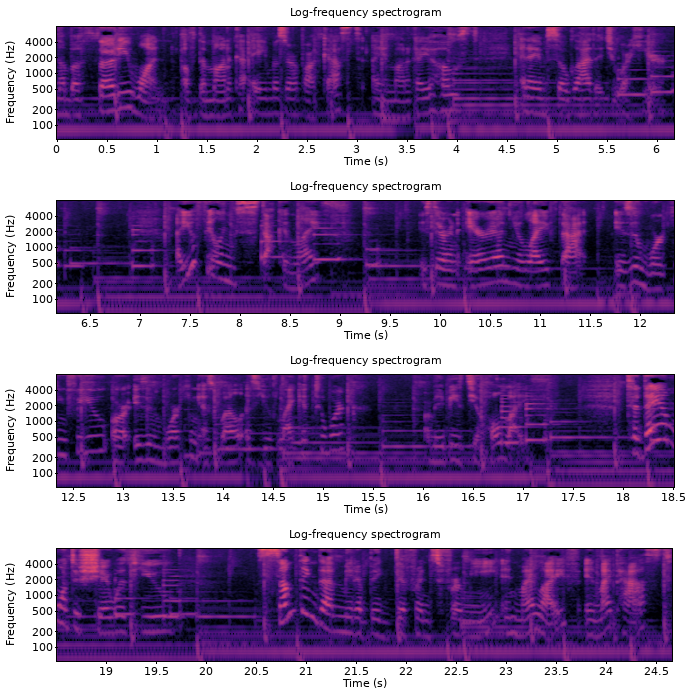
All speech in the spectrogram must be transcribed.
number 31 of the Monika A. Mazur podcast. I am Monika, your host, and I am so glad that you are here. Are you feeling stuck in life? Is there an area in your life that isn't working for you or isn't working as well as you'd like it to work? Or maybe it's your whole life. Today, I want to share with you something that made a big difference for me in my life, in my past,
